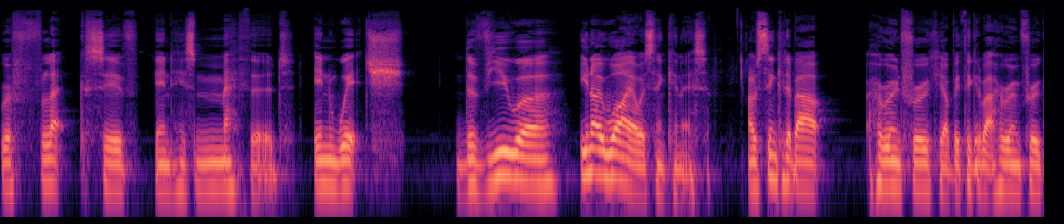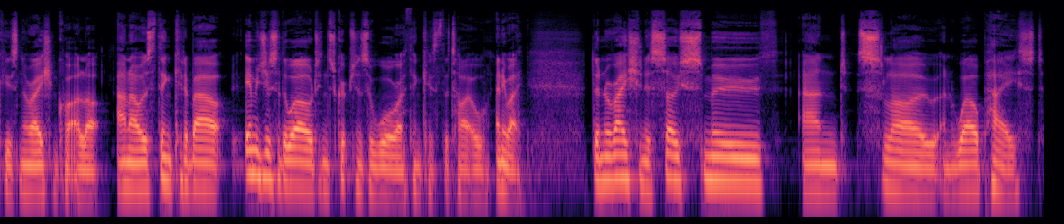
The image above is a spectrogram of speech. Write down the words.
reflexive in his method in which the viewer. You know why I was thinking this? I was thinking about Harun Farocki. I've been thinking about Harun Farocki's narration quite a lot. And I was thinking about Images of the World, Inscriptions of War, I think is the title. Anyway, the narration is so smooth and slow and well paced.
